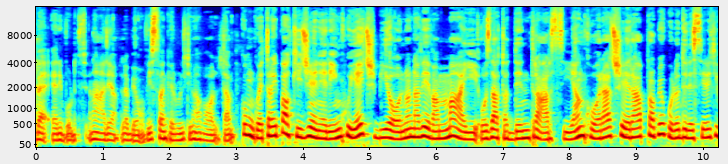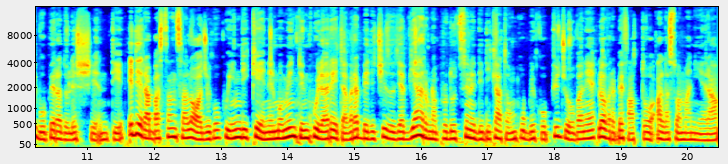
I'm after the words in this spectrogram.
Beh, è rivoluzionaria, l'abbiamo visto anche l'ultima volta. Comunque, tra i pochi generi in cui HBO non aveva mai osato addentrarsi ancora c'era proprio quello delle serie TV per adolescenti ed era abbastanza logico quindi che nel momento in cui la rete avrebbe deciso di avviare una produzione dedicata a un pubblico più giovane lo avrebbe fatto alla sua maniera.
